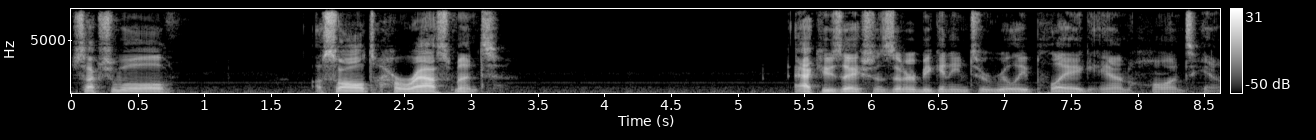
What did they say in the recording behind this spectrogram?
sexual assault, harassment accusations that are beginning to really plague and haunt him.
